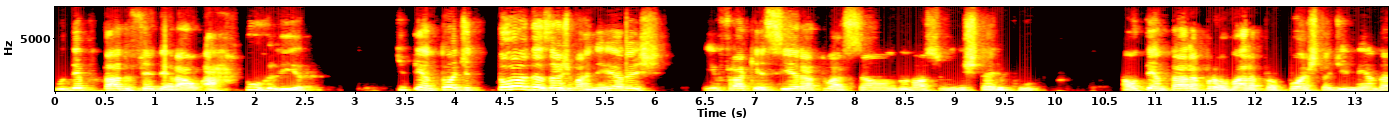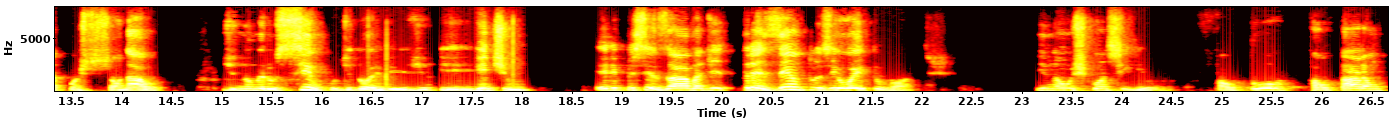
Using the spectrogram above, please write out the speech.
o deputado federal Arthur Lira, que tentou de todas as maneiras enfraquecer a atuação do nosso Ministério Público. Ao tentar aprovar a proposta de emenda constitucional de número 5 de 2021, ele precisava de 308 votos e não os conseguiu. Faltou, faltaram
